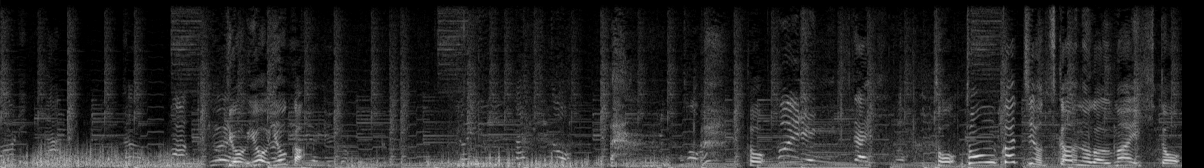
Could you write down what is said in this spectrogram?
マリナよよよかトイレに人とトンカチを使うのがうまい人。と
